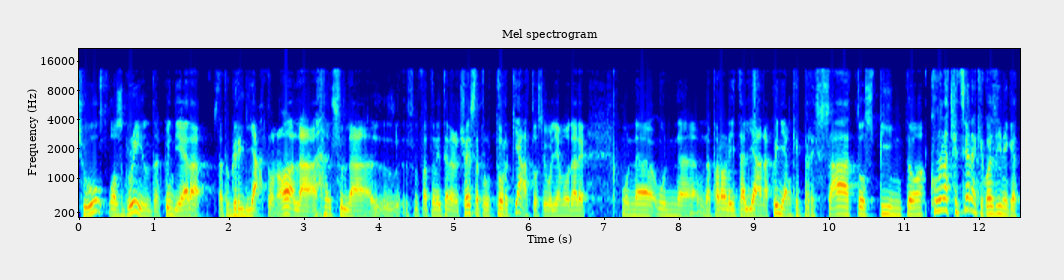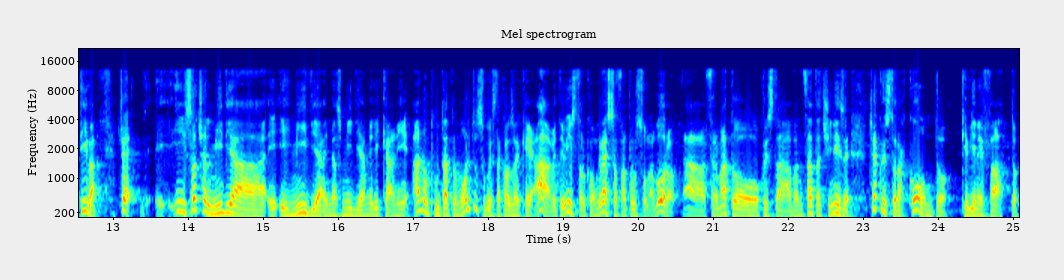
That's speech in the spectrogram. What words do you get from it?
Chu was grilled, quindi era stato grigliato no? La, sulla, sul fatto letterario, cioè è stato torchiato, se vogliamo dare un, un, una parola italiana, quindi anche pressato, spinto, con un'accezione anche quasi negativa. Cioè, i social media e, e, i media, i mass media americani hanno puntato molto su questa cosa che, ah, avete visto, il congresso ha fatto il suo lavoro, ha fermato questa avanzata cinese, c'è questo racconto che viene fatto.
